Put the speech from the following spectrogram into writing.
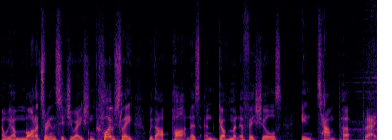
and we are monitoring the situation closely with our partners and government officials in Tampa Bay.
